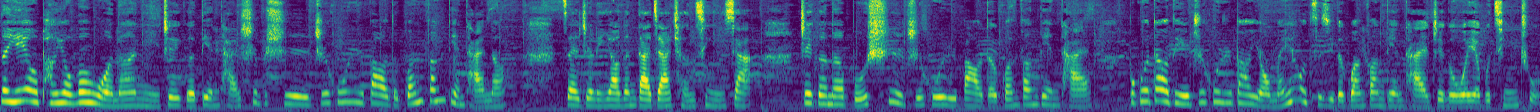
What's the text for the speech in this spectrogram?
那也有朋友问我呢，你这个电台是不是知乎日报的官方电台呢？在这里要跟大家澄清一下，这个呢不是知乎日报的官方电台。不过，到底知乎日报有没有自己的官方电台，这个我也不清楚。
